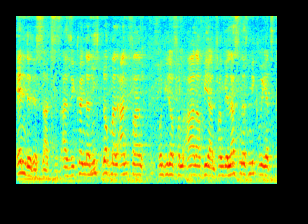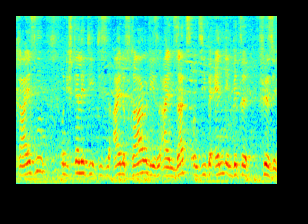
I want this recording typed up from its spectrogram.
Ende des Satzes. Also Sie können da nicht nochmal anfangen und wieder von A nach B anfangen. Wir lassen das Mikro jetzt kreisen und ich stelle die, diese eine Frage, diesen einen Satz und Sie beenden ihn bitte für sich.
